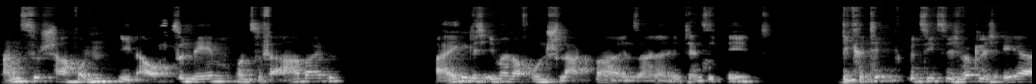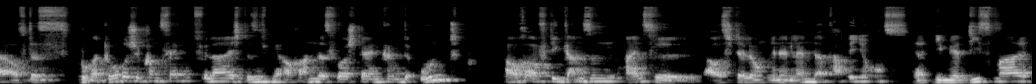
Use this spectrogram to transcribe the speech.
anzuschauen, ihn aufzunehmen und zu verarbeiten, eigentlich immer noch unschlagbar in seiner Intensität. Die Kritik bezieht sich wirklich eher auf das kuratorische Konzept vielleicht, das ich mir auch anders vorstellen könnte und auch auf die ganzen Einzelausstellungen in den Länderpavillons, ja, die mir diesmal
